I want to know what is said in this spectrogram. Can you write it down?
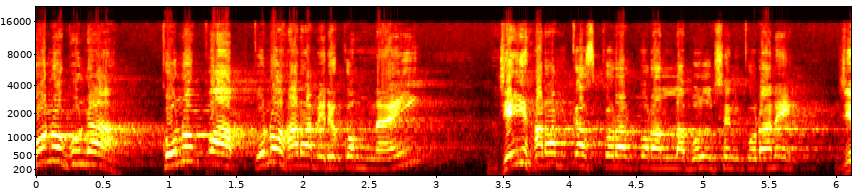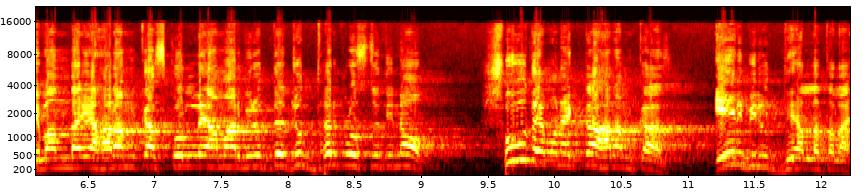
কোন গুনাহ, কোন পাপ, কোন হারাম এরকম নাই। যেই হারাম কাজ করার পর আল্লাহ বলছেন কোরআনে, যে বান্দা এই হারাম কাজ করলে আমার বিরুদ্ধে যুদ্ধের প্রস্তুতি নাও। সুদ এমন একটা হারাম কাজ। এর বিরুদ্ধে আল্লাহ তালা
